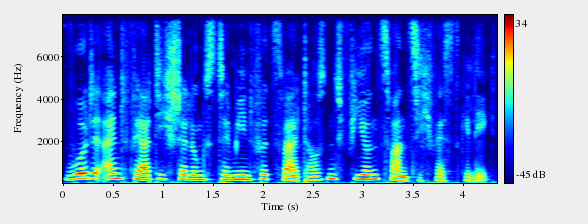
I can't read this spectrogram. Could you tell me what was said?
wurde ein Fertigstellungstermin für 2024 festgelegt.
